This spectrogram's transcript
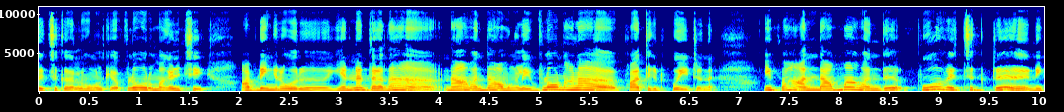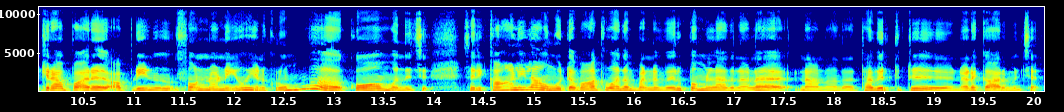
வச்சுக்கிறதுல உங்களுக்கு எவ்வளோ ஒரு மகிழ்ச்சி அப்படிங்கிற ஒரு எண்ணத்தில் தான் நான் வந்து அவங்கள இவ்வளோ நாளாக பார்த்துக்கிட்டு போயிட்டு இருந்தேன். இப்போ அந்த அம்மா வந்து பூ வச்சுக்கிட்டு நிற்கிறா பாரு அப்படின்னு சொன்னோன்னையும் எனக்கு ரொம்ப கோபம் வந்துச்சு. சரி காலையில் அவங்ககிட்ட வாக்குவாதம் பண்ண விருப்பம் இல்லாதனால நான் அதை தவிர்த்துட்டு நடக்க ஆரம்பித்தேன்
